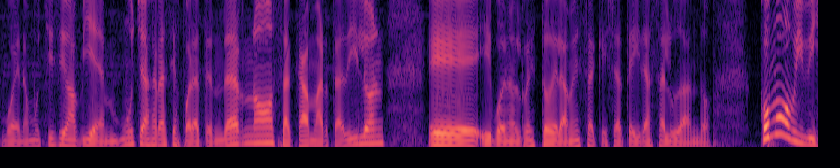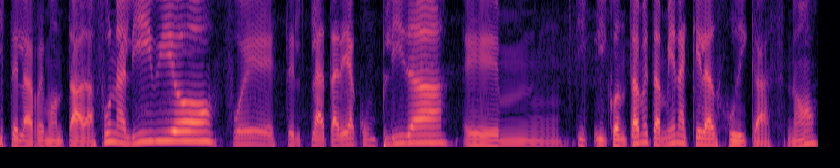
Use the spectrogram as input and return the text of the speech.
Bueno, muchísimas bien. Muchas gracias por atendernos. Acá Marta Dillon eh, y bueno, el resto de la mesa que ya te irá saludando. ¿Cómo viviste la remontada? ¿Fue un alivio? ¿Fue este, la tarea cumplida? Eh, y, y contame también a qué la adjudicás, ¿no?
